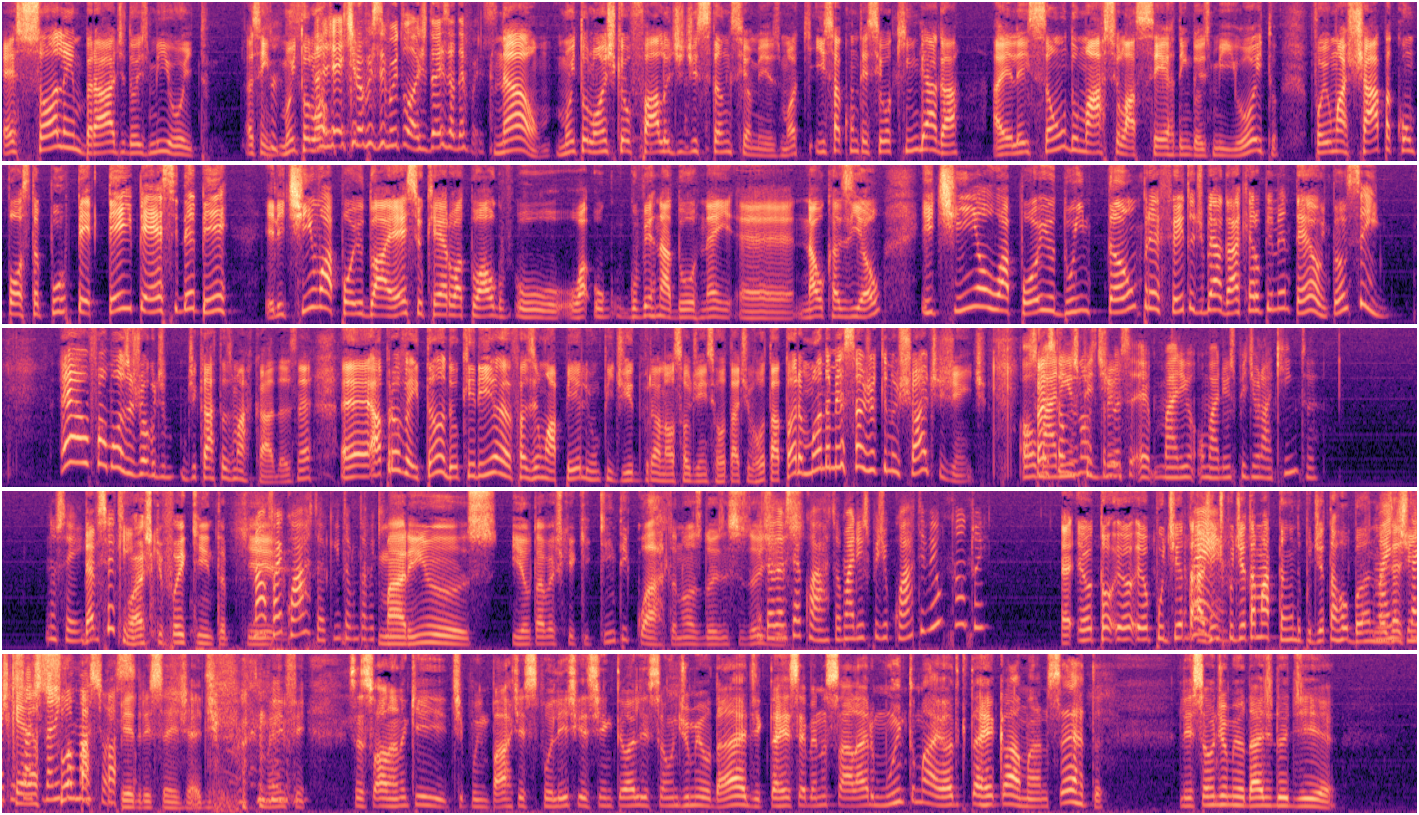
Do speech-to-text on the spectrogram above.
É só lembrar de 2008. Assim, muito A longe. gente não precisa ir muito longe, dois anos depois. Não, muito longe que eu falo de distância mesmo. Isso aconteceu aqui em BH. A eleição do Márcio Lacerda em 2008 foi uma chapa composta por PT e PSDB. Ele tinha o apoio do Aécio, que era o atual o, o, o governador né, é, na ocasião, e tinha o apoio do então prefeito de BH, que era o Pimentel. Então, assim, É o famoso jogo de, de cartas marcadas, né? É, aproveitando, eu queria fazer um apelo e um pedido para nossa audiência rotativa rotatória. Manda mensagem aqui no chat, gente. Ó, o Marinhos pediu. essa- é, Marinho- o Marinhos pediu na quinta? Não sei. Deve ser aqui. Eu acho que foi quinta, porque Não, foi quarta. Quinta não tava aqui. Marinhos e eu tava acho que aqui quinta e quarta, nós dois nesses dois Então deve dias. ser quarta. O Marinhos pediu quarta e veio um tanto, hein? É, eu, tô, eu, eu podia tá, a gente podia estar matando, podia estar roubando, mas, Mas a gente tá quer a sua participação. Pedro, isso aí já é demais. Mas enfim, vocês falando que, tipo, em parte esses políticos tinham que ter uma lição de humildade, que tá recebendo um salário muito maior do que tá reclamando, certo? Lição de humildade do dia.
